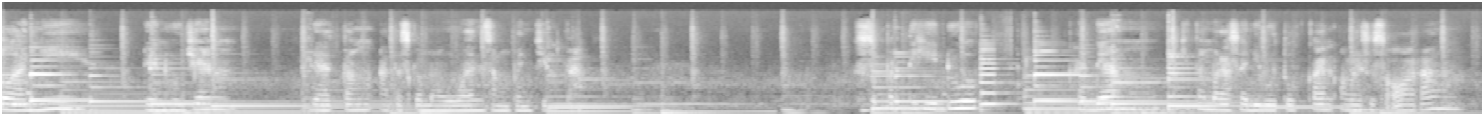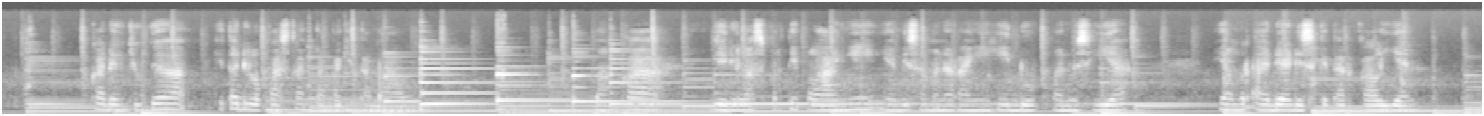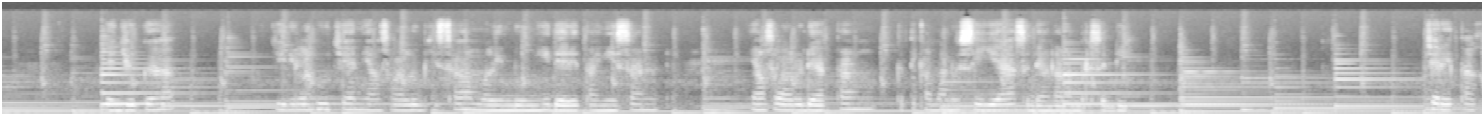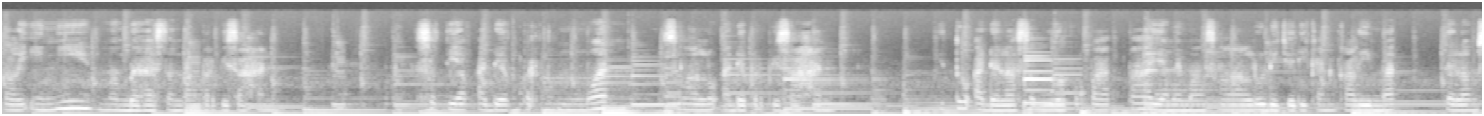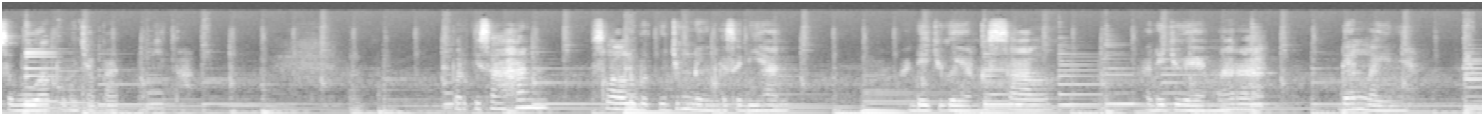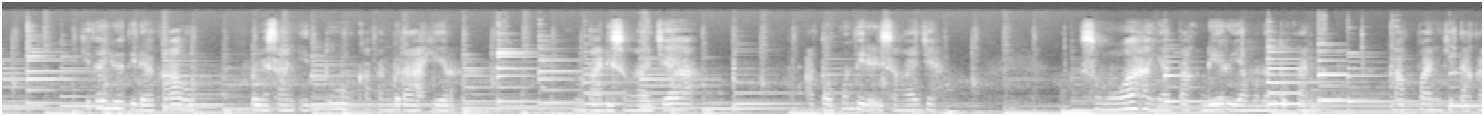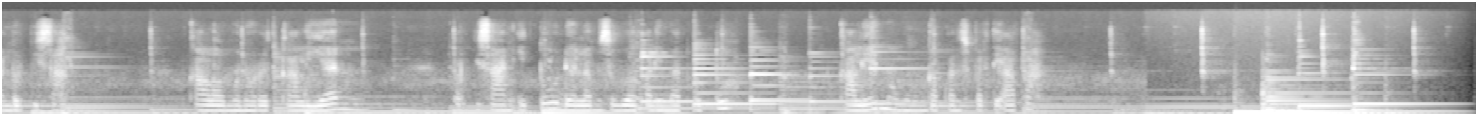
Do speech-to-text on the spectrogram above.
pelangi dan hujan datang atas kemauan Sang Pencipta. Seperti hidup, kadang kita merasa dibutuhkan oleh seseorang, kadang juga kita dilepaskan tanpa kita mau. Maka, jadilah seperti pelangi yang bisa menerangi hidup manusia yang berada di sekitar kalian. Juga jadilah hujan yang selalu bisa melindungi dari tangisan yang selalu datang ketika manusia sedang dalam bersedih. Cerita kali ini membahas tentang perpisahan. Setiap ada pertemuan, selalu ada perpisahan. Itu adalah sebuah pepatah yang memang selalu dijadikan kalimat dalam sebuah pengucapan kita. Perpisahan selalu berujung dengan kesedihan. Ada juga yang kesal, ada juga yang marah, dan lainnya. Kita juga tidak tahu perpisahan itu kapan berakhir, entah disengaja ataupun tidak disengaja. Semua hanya takdir yang menentukan kapan kita akan berpisah. Kalau menurut kalian, perpisahan itu dalam sebuah kalimat utuh, kalian mau mengungkapkan seperti apa?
